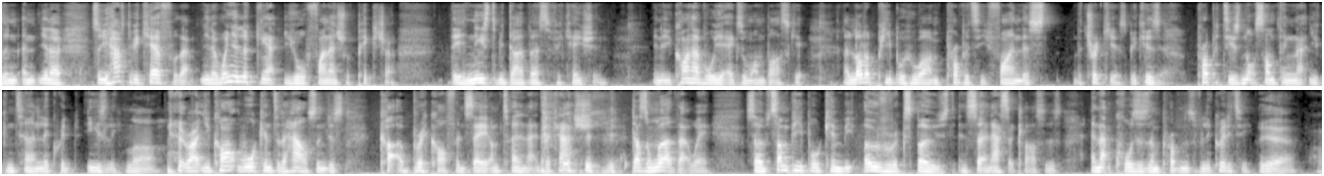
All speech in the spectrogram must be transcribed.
Yeah. and, and you know, so you have to be careful that you know when you're looking at your financial picture, there needs to be diversification. You know, you can't have all your eggs in one basket. A lot of people who are in property find this the trickiest because Yeah. property is not something that you can turn liquid easily no. right? You can't walk into the house and just cut a brick off and say, I'm turning that into cash. It doesn't work that way. So some people can be overexposed in certain asset classes, and that causes them problems with liquidity. Yeah. Oh.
